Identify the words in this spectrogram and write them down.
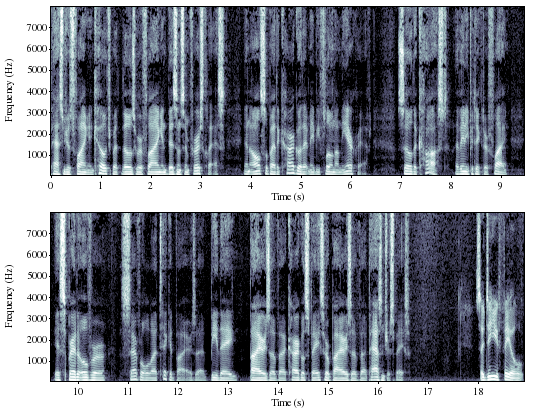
passengers flying in coach, but those who are flying in business and first class, and also by the cargo that may be flown on the aircraft. So the cost of any particular flight is spread over several uh, ticket buyers, uh, be they buyers of uh, cargo space or buyers of uh, passenger space. So, do you feel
